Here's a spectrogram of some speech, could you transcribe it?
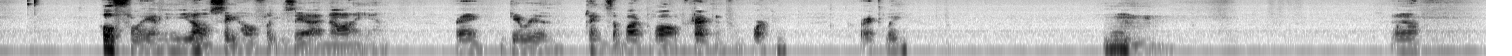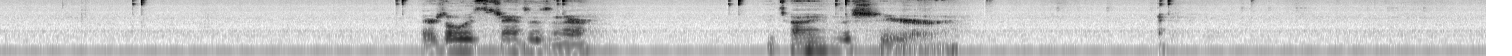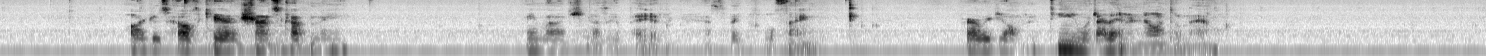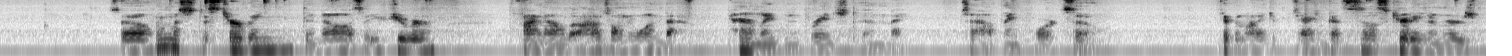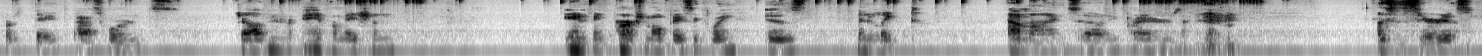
Hopefully, I mean you don't say hopefully, you say I know I am. Right? Get rid of things that block the law of from working correctly. Hmm. Yeah. There's always the chances in there. Time this year. Largest healthcare insurance company. Pretty much, you guys get paid. That's the big full thing. Regional 15, which I didn't even know until now. So, pretty much disturbing to know as a YouTuber to find out that I was the only one that apparently been breached and they sent out a thing for it. So, get got social security numbers, birth date, passwords, job information, anything personal basically is been leaked out of mine. So any prayers. this is serious.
